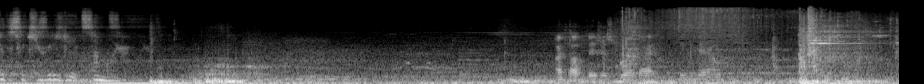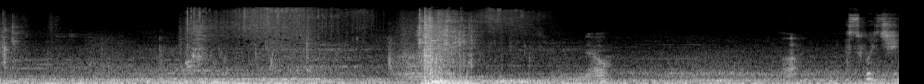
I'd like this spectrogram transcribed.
For the security gate somewhere. I thought they just wore that thing down. No. Huh. A switch.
